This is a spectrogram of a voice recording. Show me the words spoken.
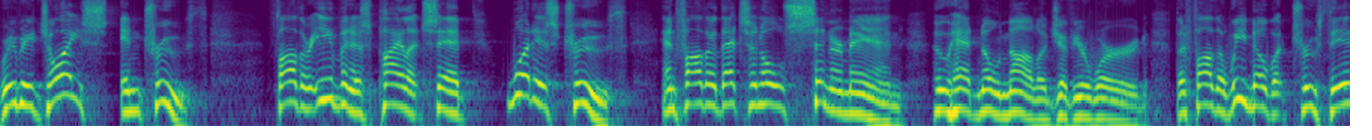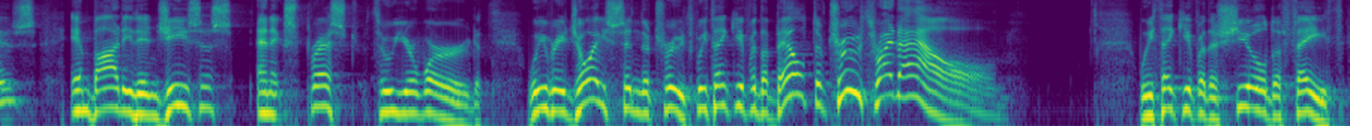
We rejoice in truth. Father, even as Pilate said, What is truth? And Father, that's an old sinner man who had no knowledge of your word. But Father, we know what truth is, embodied in Jesus and expressed through your word. We rejoice in the truth. We thank you for the belt of truth right now. We thank you for the shield of faith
